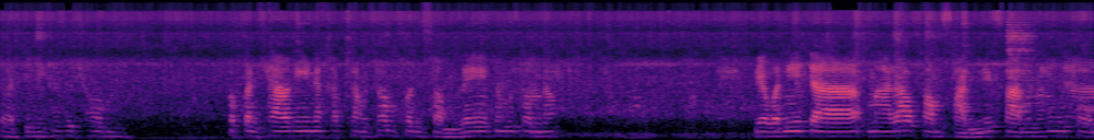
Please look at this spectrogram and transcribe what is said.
สวัสดีท่านผู้ชมพบกันเช้านี้นะครับทางช่องคนสองเลขท่านผู้ชมเนาะเดี๋ยววันนี้จะมาเล่าความฝันให้ฟังนะท่านผู้ชม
